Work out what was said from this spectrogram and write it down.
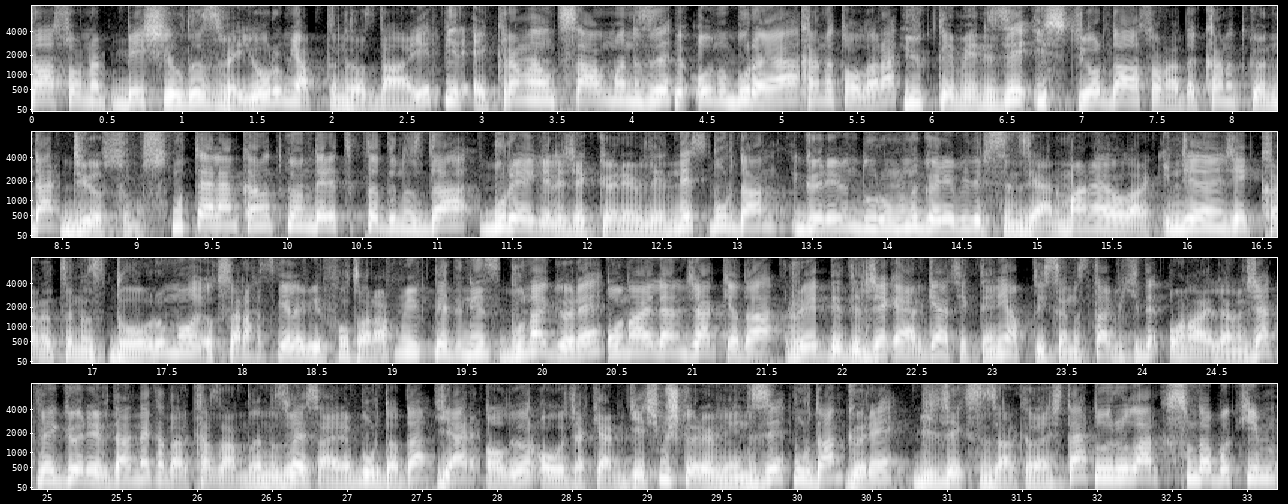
Daha sonra 5 yıldız ve yorum yaptığınıza dair bir ekran alıntısı almanızı ve onu buraya kanıt olarak yüklemenizi istiyor. Daha sonra da kanıt gönder diyorsunuz. Muhtemelen kanıt göndere tıkladığınızda buraya gelecek görevleriniz. Buradan görevin durumunu görebilirsiniz. Yani manuel olarak incelenecek kanıtınız doğru mu yoksa rastgele bir fotoğraf mı yüklediniz? Buna göre onaylanacak ya da reddedilecek. Eğer gerçekten yaptıysanız tabii ki de onaylanacak ve görevden ne kadar kazandığınız vesaire burada da yer alıyor olacak. Yani geçmiş görevlerinizi buradan görebileceksiniz arkadaşlar. Duyurular kısmında bakayım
